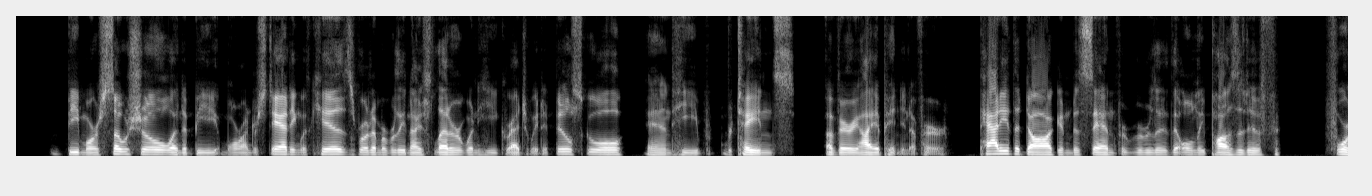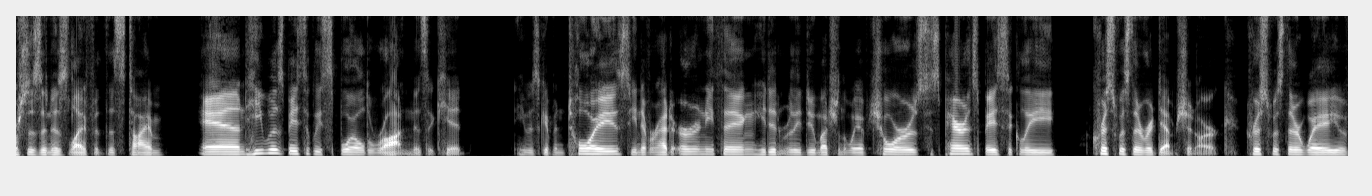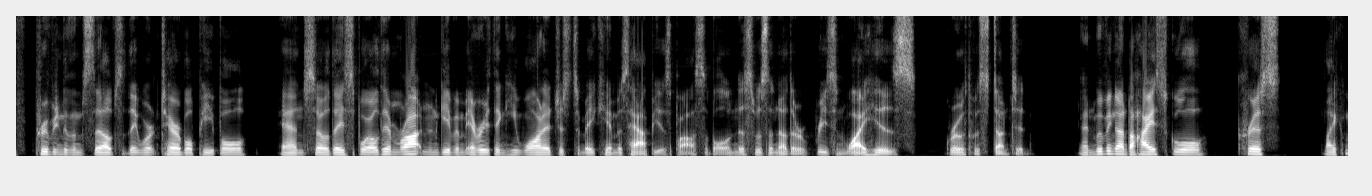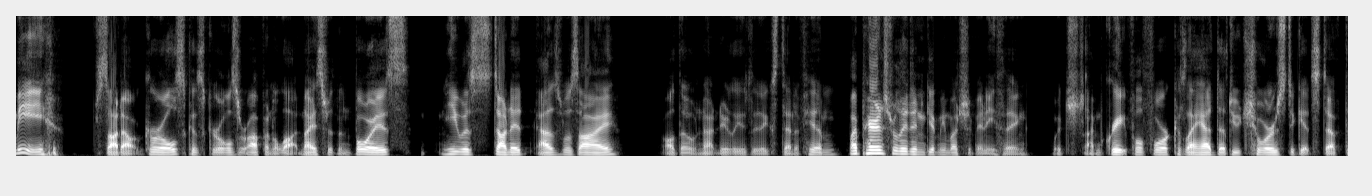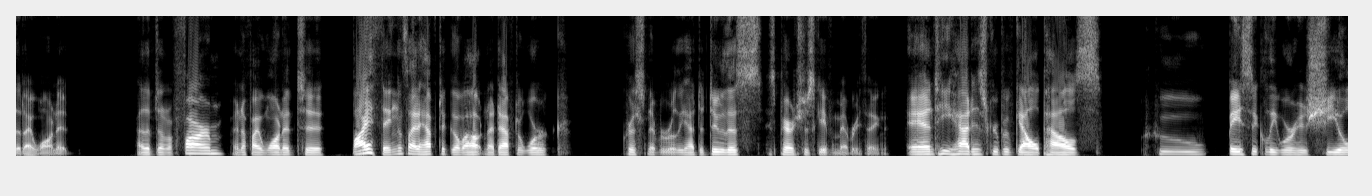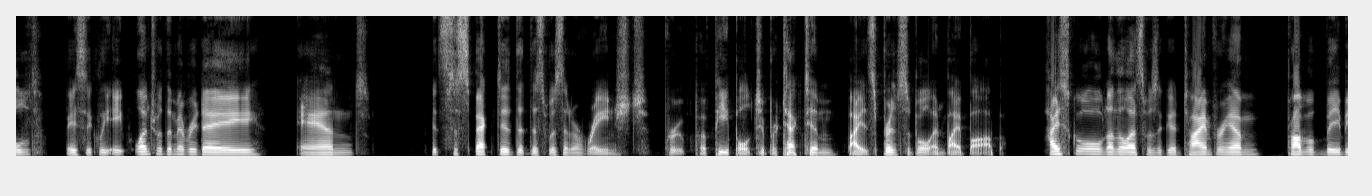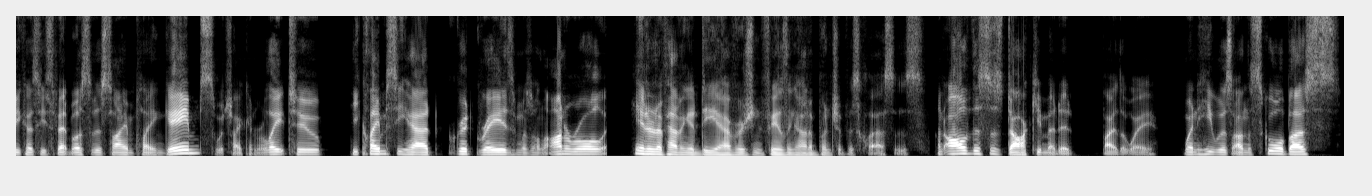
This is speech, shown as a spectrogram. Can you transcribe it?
be more social and to be more understanding with kids. Wrote him a really nice letter when he graduated middle school, and he retains a very high opinion of her. Patty the dog and Miss Sanford were really the only positive forces in his life at this time. And he was basically spoiled rotten as a kid. He was given toys, he never had to earn anything, he didn't really do much in the way of chores. His parents basically Chris was their redemption arc. Chris was their way of proving to themselves that they weren't terrible people. And so they spoiled him rotten and gave him everything he wanted just to make him as happy as possible. And this was another reason why his growth was stunted. And moving on to high school, Chris, like me, sought out girls because girls are often a lot nicer than boys. He was stunted, as was I, although not nearly to the extent of him. My parents really didn't give me much of anything, which I'm grateful for because I had to do chores to get stuff that I wanted. I lived on a farm, and if I wanted to buy things, I'd have to go out and I'd have to work. Chris never really had to do this. His parents just gave him everything. And he had his group of gal pals who basically were his shield, basically ate lunch with him every day, and it's suspected that this was an arranged group of people to protect him by his principal and by Bob. High school, nonetheless, was a good time for him, probably because he spent most of his time playing games, which I can relate to, he claims he had good grades and was on the honor roll. He ended up having a D average and failing out a bunch of his classes. And all of this is documented, by the way. When he was on the school bus,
